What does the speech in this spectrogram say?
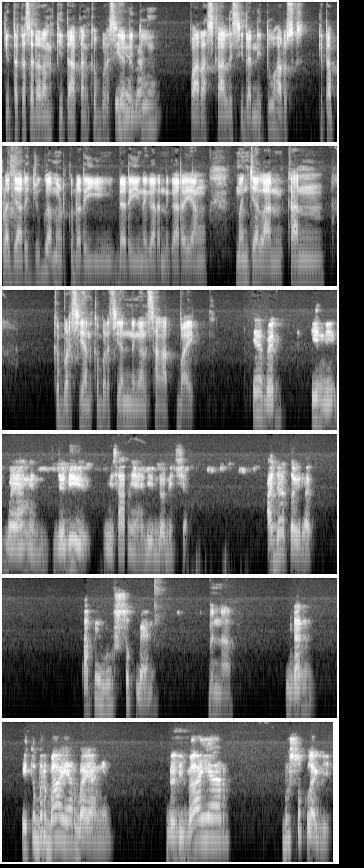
kita kesadaran kita akan kebersihan iya, itu parah sekali sih dan itu harus kita pelajari juga menurutku dari dari negara-negara yang menjalankan kebersihan-kebersihan dengan sangat baik. Ya Ben, ini bayangin. Jadi misalnya di Indonesia ada toilet tapi busuk Ben. Benar. Dan itu berbayar bayangin. Udah hmm. dibayar, busuk lagi.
